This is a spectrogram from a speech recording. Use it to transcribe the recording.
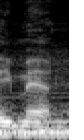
Amen.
